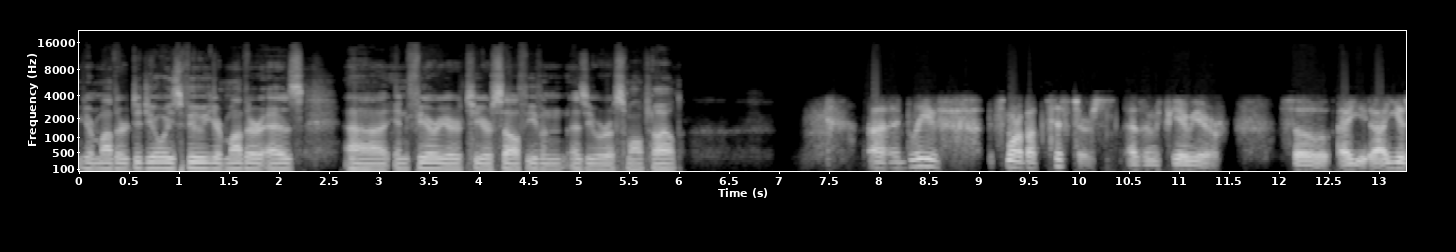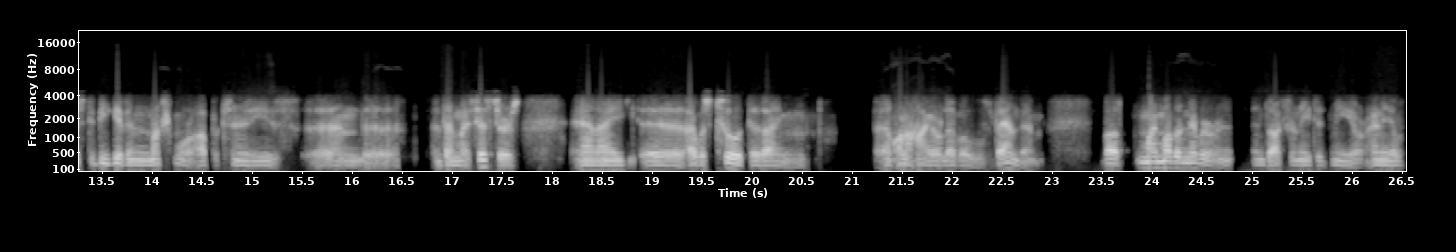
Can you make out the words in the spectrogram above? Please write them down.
your mother? Did you always view your mother as uh, inferior to yourself, even as you were a small child? I believe it's more about sisters as inferior. So I I used to be given much more opportunities and uh, than my sisters, and I uh, I was told that I'm uh, on a higher level than them. But my mother never indoctrinated me or any of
